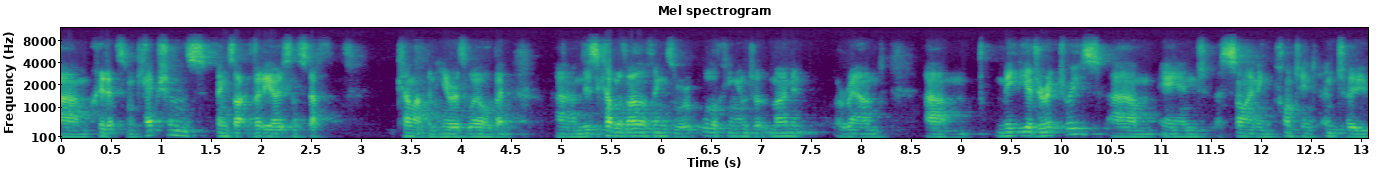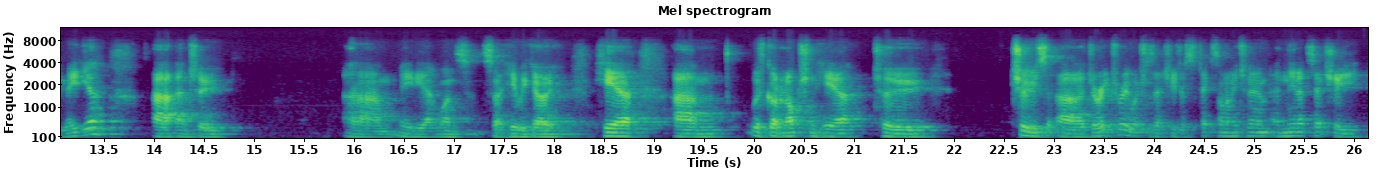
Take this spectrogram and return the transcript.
Um, credits and captions, things like videos and stuff come up in here as well. But um, there's a couple of other things we're, we're looking into at the moment around um, media directories um, and assigning content into media, uh, into um, media ones. So here we go. Here, um, we've got an option here to choose a directory, which is actually just a taxonomy term, and then it's actually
